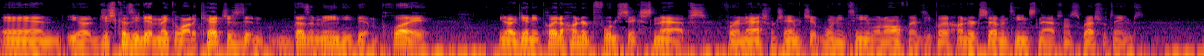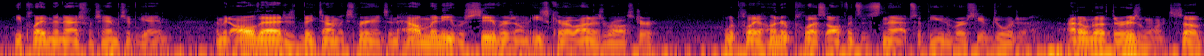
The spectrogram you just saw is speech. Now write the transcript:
and you know, just because he didn't make a lot of catches didn't doesn't mean he didn't play. You know, again, he played 146 snaps for a national championship winning team on offense. He played 117 snaps on special teams. He played in the national championship game. I mean, all that is big time experience. And how many receivers on East Carolina's roster would play 100 plus offensive snaps at the University of Georgia? I don't know if there is one. So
